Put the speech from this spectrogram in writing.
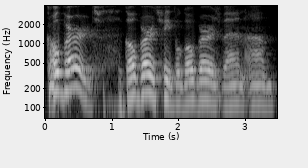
go birds, go birds, people, go birds, man. Um,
